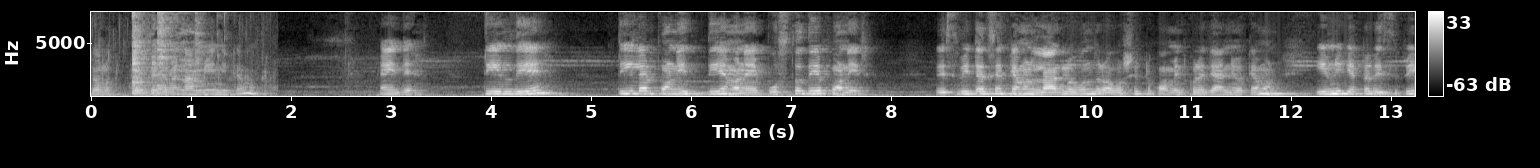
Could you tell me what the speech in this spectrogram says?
চলো, তরকারিটা নামিয়ে নি কেমন? এই যে, তিল দিয়ে, তিল আর পনির দিয়ে মানে পোস্ত দিয়ে পনির। রেসিপিটা আছে কেমন লাগল বন্ধুরা, অবশ্যই একটু কমেন্ট করে জানিও কেমন। ইউনিক একটা রেসিপি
